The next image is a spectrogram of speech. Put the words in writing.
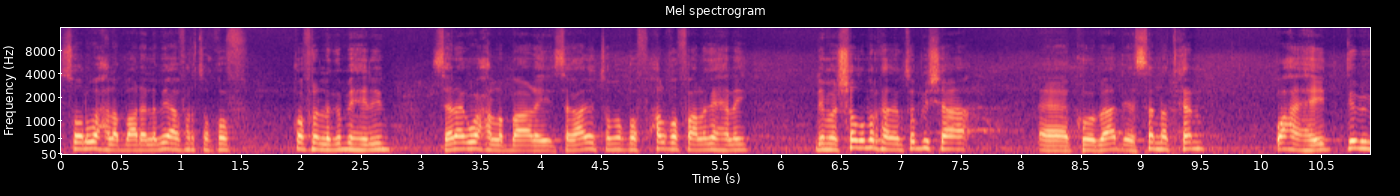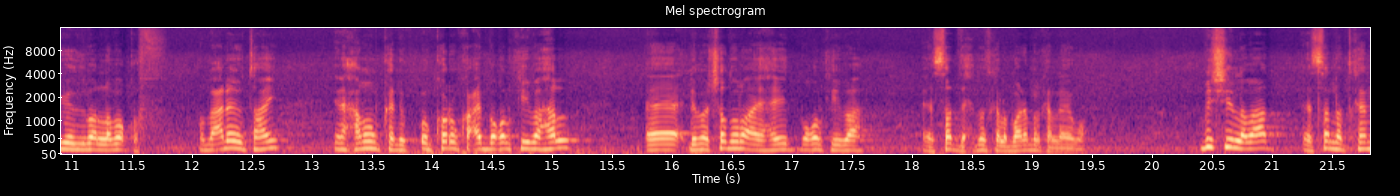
sool waxaa la baadhay labiyo afartan qof qofna lagama helin. Sanaag waxaa la baadhay sagaal iyo toban qof hal qofaa laga helay. Dhimashadu markaad eegto bisha koobaad ee sanadkan waxay ahayd gebigeeduba laba qof. Oo macnaheedu tahay in xanuunkani kor u kacay boqolkiiba hal dhimashaduna ay ahayd boqolkiiba saddex. Dadka la baadhay marka la eego. Bishii labaad ee sanadkan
